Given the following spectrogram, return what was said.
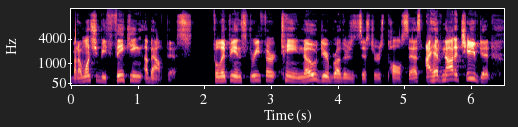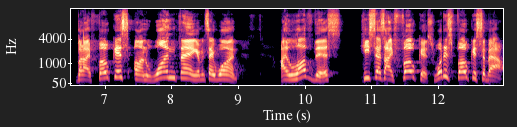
But I want you to be thinking about this. Philippians 3:13, no, dear brothers and sisters, Paul says, I have not achieved it, but I focus on one thing. I'm going to say one. I love this. He says, I focus. What is focus about?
